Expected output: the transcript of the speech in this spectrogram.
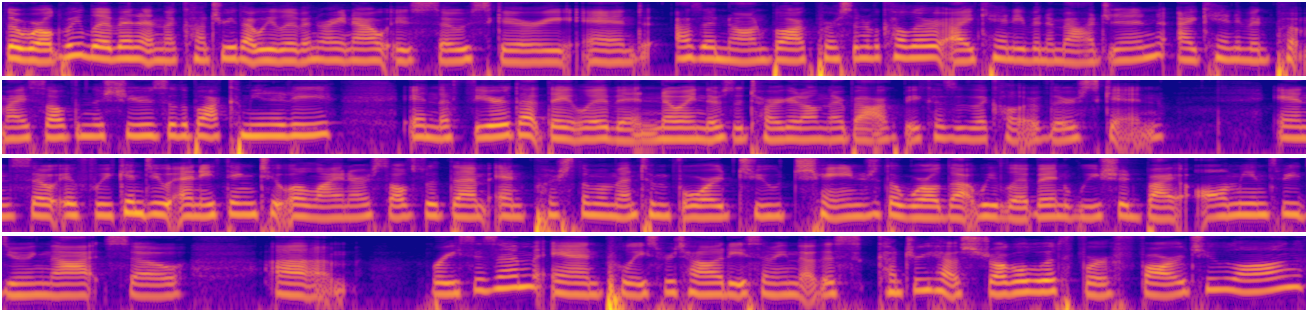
the world we live in and the country that we live in right now is so scary. And as a non black person of color, I can't even imagine. I can't even put myself in the shoes of the black community and the fear that they live in, knowing there's a target on their back because of the color of their skin. And so, if we can do anything to align ourselves with them and push the momentum forward to change the world that we live in, we should by all means be doing that. So, um, racism and police brutality is something that this country has struggled with for far too long.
